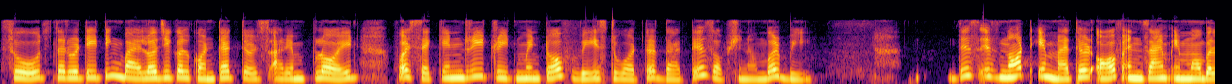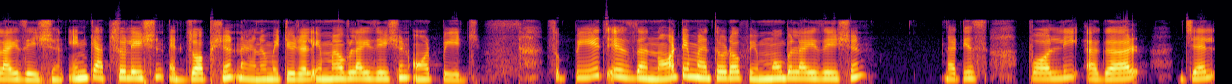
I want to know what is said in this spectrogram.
so the rotating biological contactors are employed for secondary treatment of wastewater that is option number B. This is not a method of enzyme immobilization, encapsulation, adsorption, nanomaterial immobilization or PAGE. So PAGE is the not a method of immobilization that is polyagar gel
